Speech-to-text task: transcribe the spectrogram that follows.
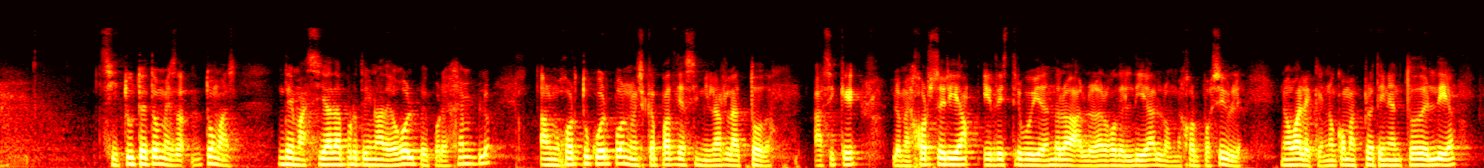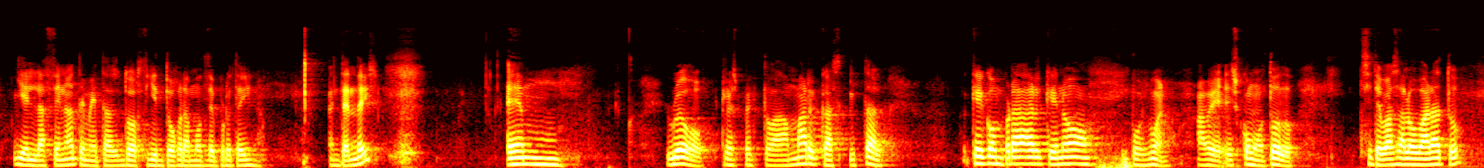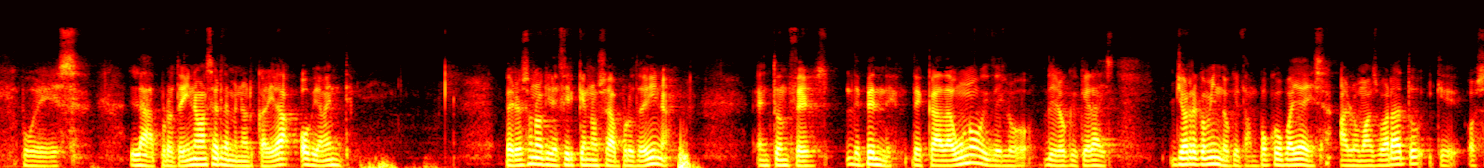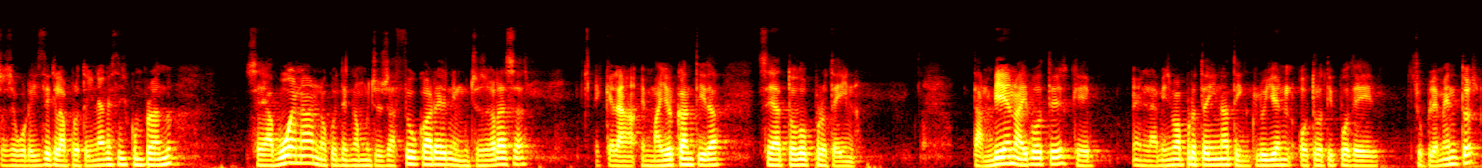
si tú te tomes, tomas demasiada proteína de golpe, por ejemplo, a lo mejor tu cuerpo no es capaz de asimilarla toda. Así que lo mejor sería ir distribuyéndola a lo largo del día lo mejor posible. No vale que no comas proteína en todo el día y en la cena te metas 200 gramos de proteína. ¿Entendéis? Em, luego, respecto a marcas y tal, ¿qué comprar, qué no? Pues bueno, a ver, es como todo. Si te vas a lo barato, pues la proteína va a ser de menor calidad, obviamente pero eso no quiere decir que no sea proteína. Entonces, depende de cada uno y de lo, de lo que queráis. Yo recomiendo que tampoco vayáis a lo más barato y que os aseguréis de que la proteína que estáis comprando sea buena, no contenga muchos azúcares ni muchas grasas y que la, en mayor cantidad sea todo proteína. También hay botes que en la misma proteína te incluyen otro tipo de suplementos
